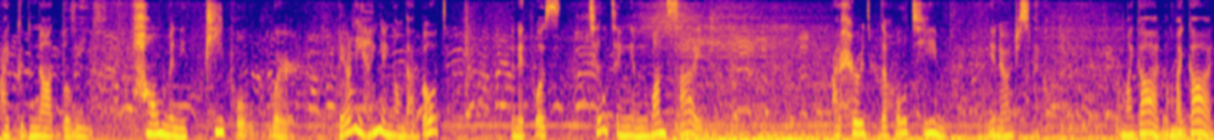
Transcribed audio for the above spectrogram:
I could not believe how many people were barely hanging on that boat, and it was tilting in one side. I heard the whole team, you know, just like, oh my God, oh my God.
